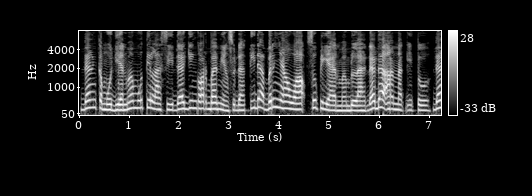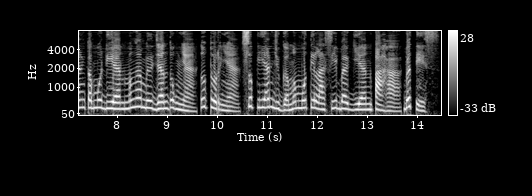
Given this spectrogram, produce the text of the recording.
dan kemudian memutilasi daging korban yang sudah tidak bernyawa. Supian membelah dada anak itu, dan kemudian mengambil jantungnya, tuturnya. Supian juga memutilasi bagian paha, betis,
